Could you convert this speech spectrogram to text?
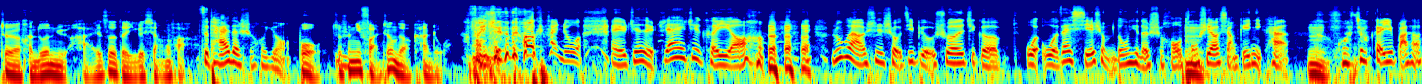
这很多女孩子的一个想法，自拍的时候用。不，就是你反正都要看着我。反正都要看着我，哎，这得哎，这可以哦。哎，如果要是手机，比如说这个，我我在写什么东西的时候，同时要想给你看，嗯，我就可以把它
